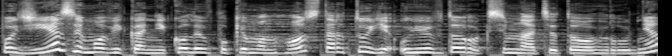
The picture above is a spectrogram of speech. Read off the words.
Подія зимові канікули в Pokemon Go стартує у вівторок 17 грудня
